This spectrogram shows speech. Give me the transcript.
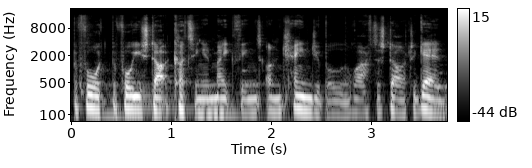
before before you start cutting and make things unchangeable or have to start again.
